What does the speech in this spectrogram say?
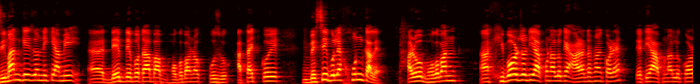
যিমানকেইজন নেকি আমি দেৱ দেৱতা বা ভগৱানক পূজোঁ আটাইতকৈ বেছি বোলে সোনকালে। আৰু ভগৱান শিৱৰ যদি আপোনালোকে আৰাধনা কৰে তেতিয়া আপোনালোকৰ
